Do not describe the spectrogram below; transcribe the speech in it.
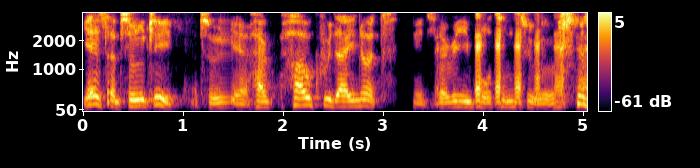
Yes, absolutely, absolutely. How how could I not? It's very important to.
